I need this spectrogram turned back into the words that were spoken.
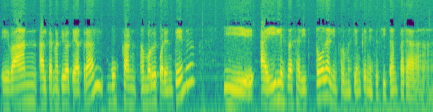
Eh, van a Alternativa Teatral, buscan Amor de Cuarentena y ahí les va a salir toda la información que necesitan para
